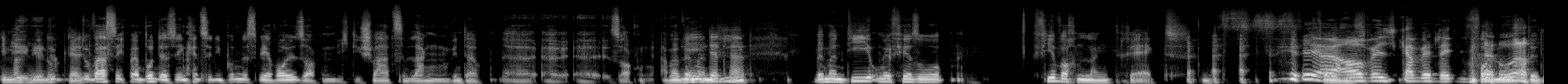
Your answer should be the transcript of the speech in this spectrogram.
die machen du, genug Geld. du warst nicht beim Bund, deswegen kennst du die Bundeswehr Wollsocken, nicht die schwarzen langen Wintersocken. Äh, äh. Aber wenn Nee, in man die, Tat. wenn man die ungefähr so vier Wochen lang trägt, Hör auf, ich kann mir denken, vollmuchtet,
